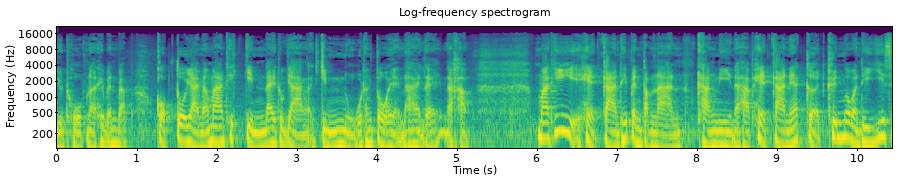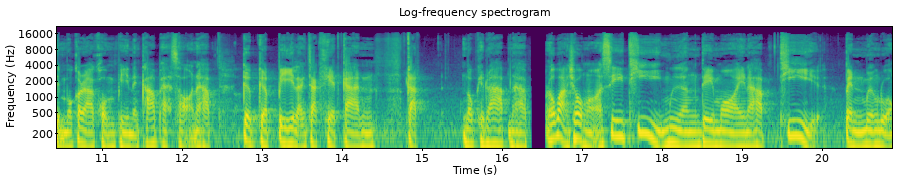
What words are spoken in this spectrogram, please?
YouTube นะที่เป็นแบบกบตัวใหญ่มากๆที่กินได้ทุกอย่างกินหนูทั้งตัวอย่างได้เลยนะครับ มาที่เหตุการณ์ที่เป็นตำนานครั้งนี้นะครับ เหตุการณ์นี้เกิดขึ้นเมื่อวันที่ 20 มกราคมปี 1982 นะครับ เกือบเกือบปีหลังจากเหตุการณ์กัดนกพิราบนะครับ ระหว่างโชว์ของออซซี่ที่เมืองเดมอยนะครับที่เป็นเมืองหลวง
